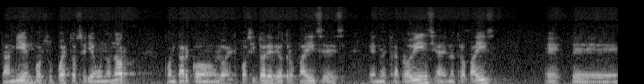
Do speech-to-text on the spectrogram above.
también, por supuesto, sería un honor contar con los expositores de otros países en nuestra provincia, en nuestro país, este,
